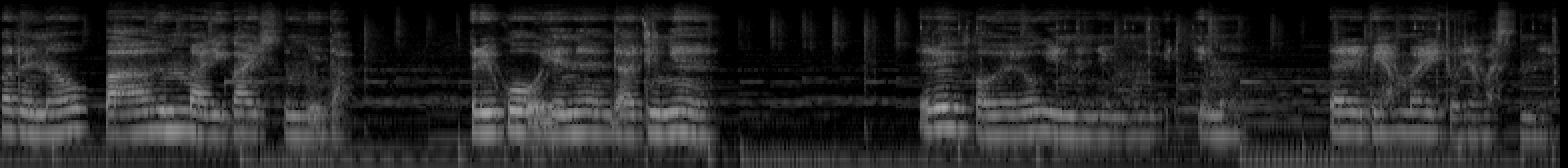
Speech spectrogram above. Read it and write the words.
서른아홉, 마흔 마리가 있습니다. 그리고 얘는 나중에 쓰레기가 왜 여기 있는지 모르겠지만 쓰레기 한 마리 더 잡았습니다.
